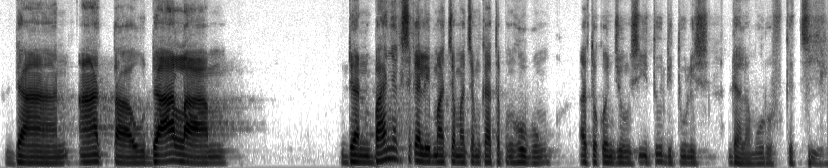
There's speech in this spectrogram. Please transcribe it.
dan atau dalam dan banyak sekali macam-macam kata penghubung atau konjungsi itu ditulis dalam huruf kecil.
